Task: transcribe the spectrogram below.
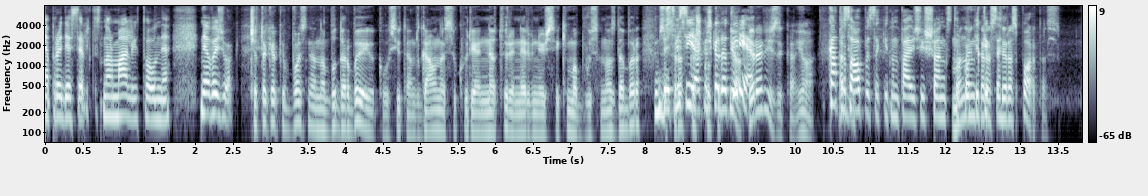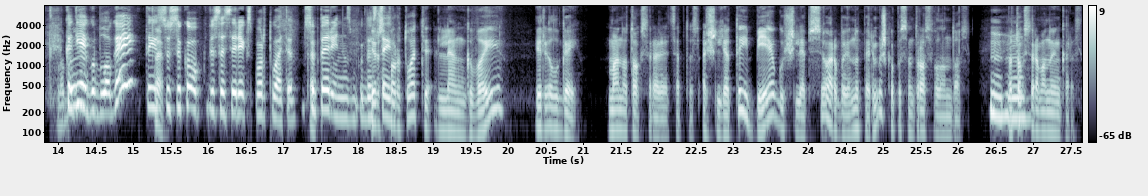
nepradėsi elgtis normaliai tol ne nevažiuok Čia tokia kaip vos ne namų darbai klausytojams gaunasi, kurie neturi nervinio išsiekimo būsenos dabar. Bet visi ją kažkada jo, turėjo. Yra rizika, jo. ką tu Arba- sau pasakytum pavyzdžiui iš anksto Mano inkaras tai yra sportas. Labai- kad jeigu blogai tai Taip. susikaup visas ir eksportuoti superinis ir būdas taip sportuoti lengvai ir ilgai. Mano toks yra receptas. Aš lietai bėgu, šlepsiu arba einu per mišką pusantros valandos. Va Mhm. toks yra mano inkaras.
